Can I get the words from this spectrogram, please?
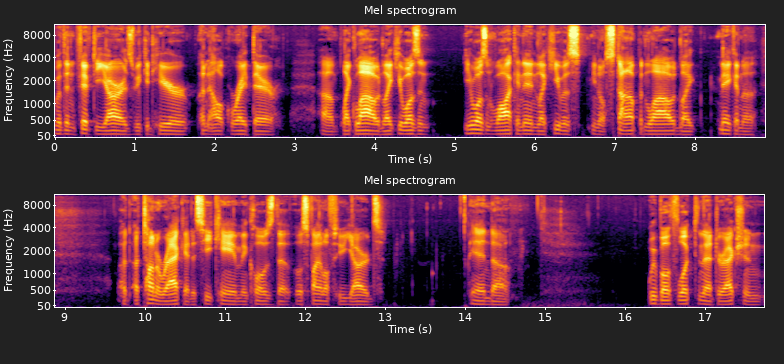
within 50 yards we could hear an elk right there, um, like loud, like he wasn't he wasn't walking in, like he was you know stomping loud, like making a a, a ton of racket as he came and closed the, those final few yards, and uh, we both looked in that direction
